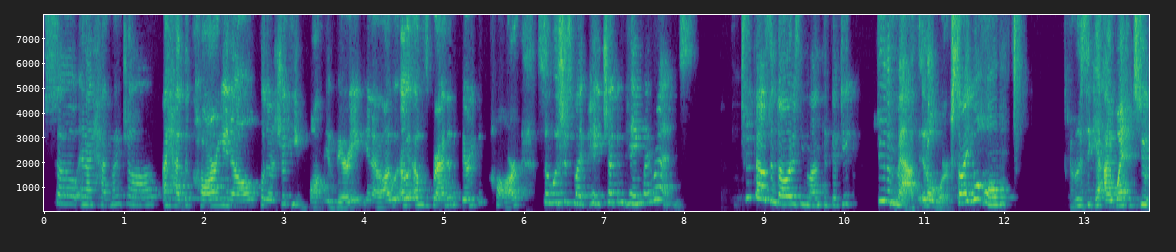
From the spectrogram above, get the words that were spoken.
so, and I had my job, I had the car, you know, he bought me a very, you know, I, I was granted a very good car. So it was just my paycheck and paying my rent. $2,000 a month and 50, do the math, it'll work. So I go home. I went to,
